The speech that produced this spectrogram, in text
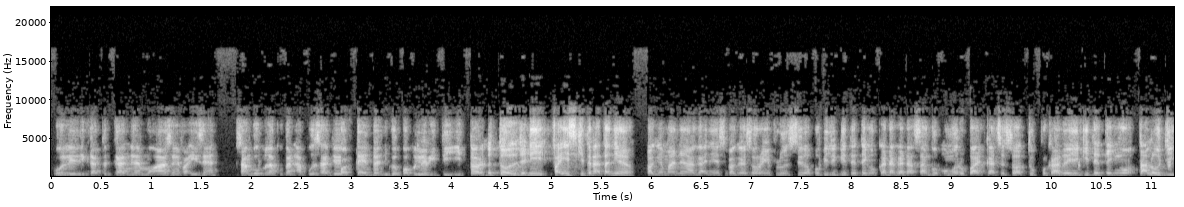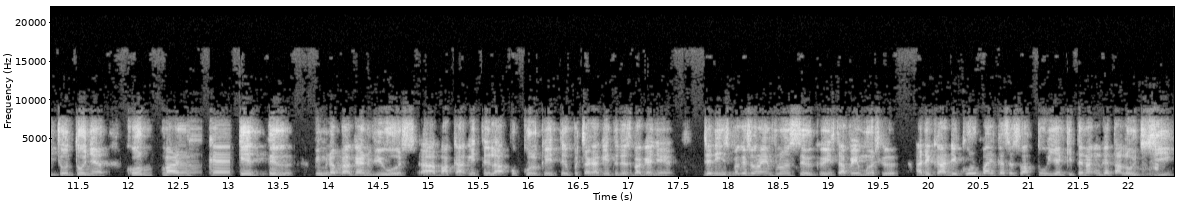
boleh dikatakan eh, Muaz dan Faiz eh, sanggup melakukan apa saja konten dan juga populariti. Betul. Betul. Jadi Faiz kita nak tanya bagaimana agaknya sebagai seorang influencer apabila kita tengok kadang-kadang sanggup mengorbankan sesuatu perkara yang kita tengok tak logik. Contohnya korbankan kereta tapi mendapatkan viewers. Ah, bakar kereta lah, pukul kereta, pecahkan kereta dan sebagainya. Jadi sebagai seorang influencer ke, Insta famous ke, adakah dia korbankan sesuatu yang kita nak anggap tak logik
